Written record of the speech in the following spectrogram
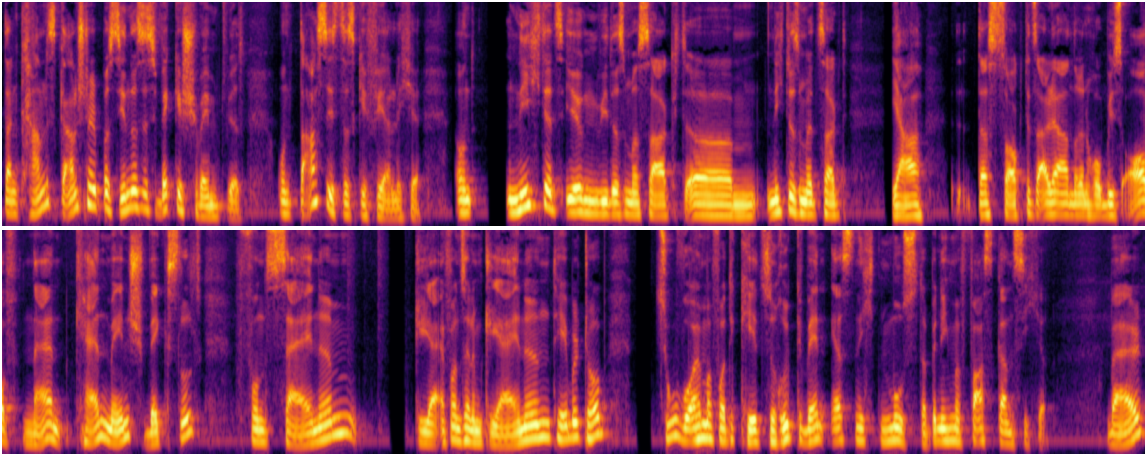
dann kann es ganz schnell passieren, dass es weggeschwemmt wird. Und das ist das Gefährliche. Und nicht jetzt irgendwie, dass man sagt, ähm, nicht, dass man jetzt sagt, ja, das saugt jetzt alle anderen Hobbys auf. Nein, kein Mensch wechselt von seinem, von seinem kleinen Tabletop zu Warhammer 40k zurück, wenn er es nicht muss. Da bin ich mir fast ganz sicher. Weil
